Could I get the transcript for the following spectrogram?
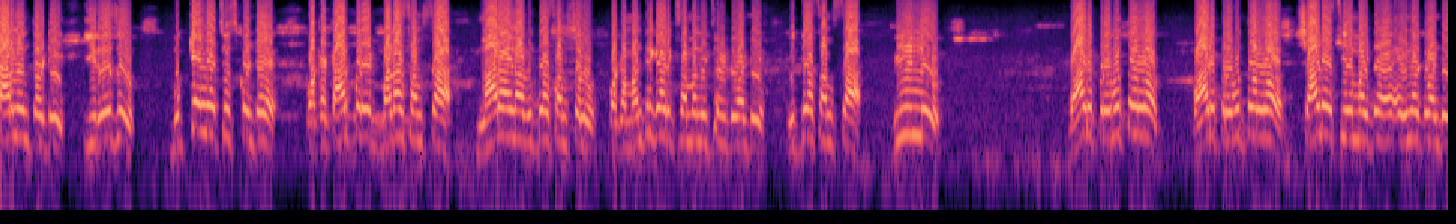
కారణంతో ఈ రోజు ముఖ్యంగా చూసుకుంటే ఒక కార్పొరేట్ బడా సంస్థ నారాయణ విద్యా సంస్థలు ఒక మంత్రి గారికి సంబంధించినటువంటి విద్యా సంస్థ వీళ్ళు వారి ప్రభుత్వంలో వారి ప్రభుత్వంలో షాడో సీఎం అయితే- అయినటువంటి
